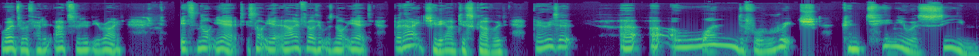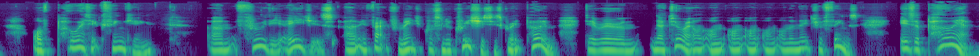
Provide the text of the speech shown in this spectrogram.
Wordsworth had it absolutely right. It's not yet. It's not yet, and I felt it was not yet. But actually, I've discovered there is a a, a wonderful, rich continuous seam of poetic thinking um, through the ages. Uh, in fact, from ancient, course, Lucretius' great poem, De Rerum Natura, on, on, on, on, the nature of things, is a poem.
